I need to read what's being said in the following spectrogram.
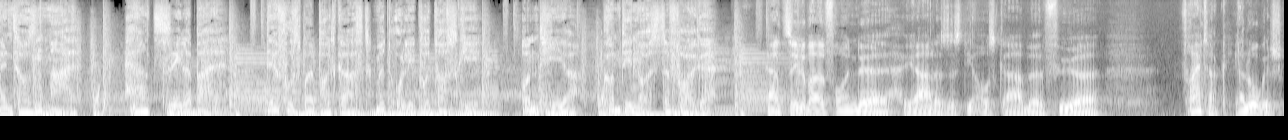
1000 Mal. Herz, Seele, Ball. Der Fußballpodcast mit Uli Potowski. Und hier kommt die neueste Folge. Herz, Seele, Ball, Freunde. Ja, das ist die Ausgabe für Freitag, ja logisch.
